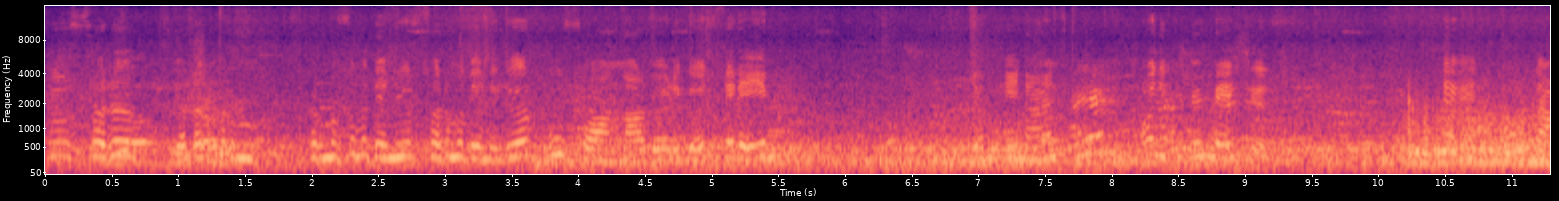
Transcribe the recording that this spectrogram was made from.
Şu sarı ya da kırm- kırmızı mı deniyor, sarı mı deniliyor? Bu soğanlar böyle göstereyim. Yakinen 12.500. Evet, круто.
